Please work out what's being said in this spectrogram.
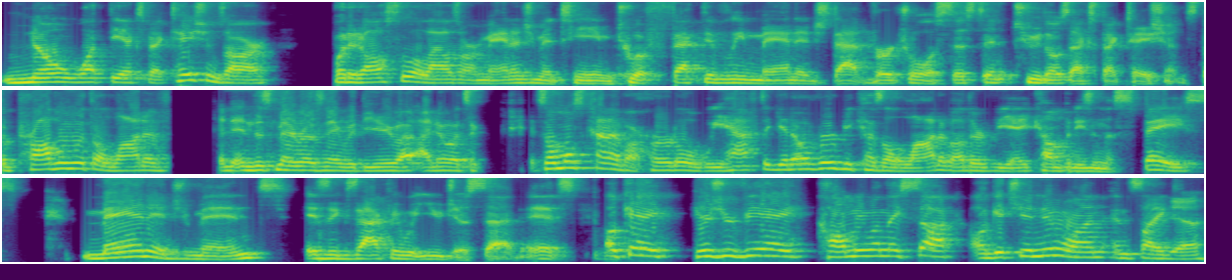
know what the expectations are, but it also allows our management team to effectively manage that virtual assistant to those expectations. The problem with a lot of and, and this may resonate with you. I, I know it's a it's almost kind of a hurdle we have to get over because a lot of other VA companies in the space management is exactly what you just said. It's okay, here's your VA, call me when they suck, I'll get you a new one. And it's like, yeah.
